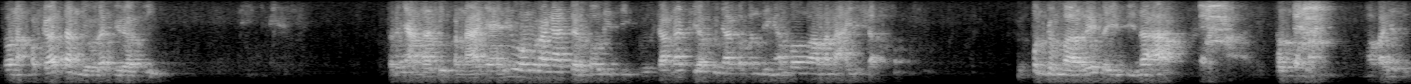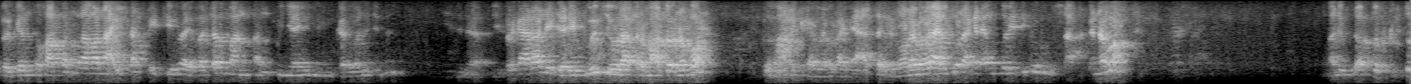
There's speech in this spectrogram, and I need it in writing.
Kalau nak pegatan dia oleh dirapi. Ternyata si penanya ini orang ajar politikus karena dia punya kepentingan mau melamar Aisyah. Penggemar Sayyidina Makanya sebagian sahabat melamar Aisyah pede padahal mantan punya ini bukan itu. Perkara ini dari bujuk orang termasuk nopo keluarga orang ajar. Orang-orang ilmu nak kena politik itu rusak. Kenapa? Ada udah tuh itu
